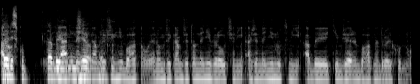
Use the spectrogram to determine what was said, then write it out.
ano. je diskutabilní. Já neříkám, že, že všichni bohatnou, jenom říkám, že to není vyloučený a že není nutný, aby tím, že jeden bohatne, druhý chudnul.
